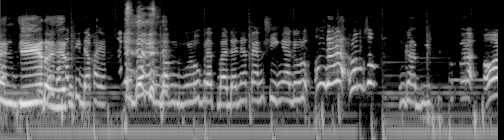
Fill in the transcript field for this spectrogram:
anjir, dia anjir. bahkan tidak kayak coba timbang dulu berat badannya tensinya dulu enggak langsung nggak bisa oh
